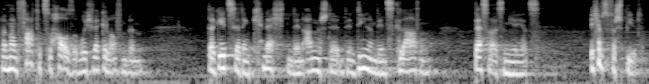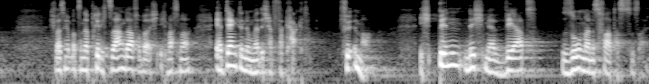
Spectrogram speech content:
bei meinem Vater zu Hause, wo ich weggelaufen bin, da geht es ja den Knechten, den Angestellten, den Dienern, den Sklaven besser als mir jetzt. Ich habe es verspielt. Ich weiß nicht, ob man es in der Predigt sagen darf, aber ich, ich mache es mal. Er denkt in dem Moment, ich habe verkackt. Für immer. Ich bin nicht mehr wert, Sohn meines Vaters zu sein.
